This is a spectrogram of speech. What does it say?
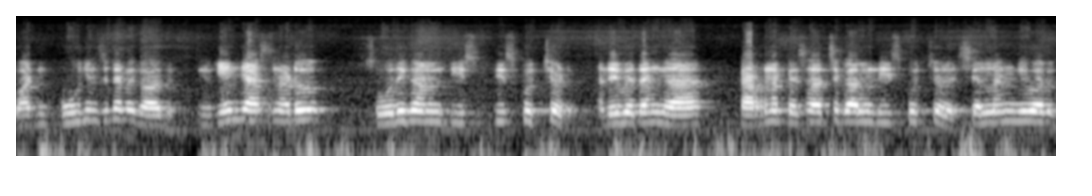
వాటిని పూజించడమే కాదు. ఇంకేం చేస్తున్నాడు? సోదిగాలను తీసు తీసుకొచ్చాడు. అదే విధంగా కర్ణ పిశాచగాలను తీసుకొచ్చాడు. చిల్లంగి వారు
